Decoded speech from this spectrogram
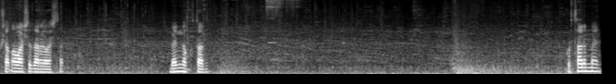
Kuşatma başladı arkadaşlar. Ben de kurtardım. Kurtarın ben.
